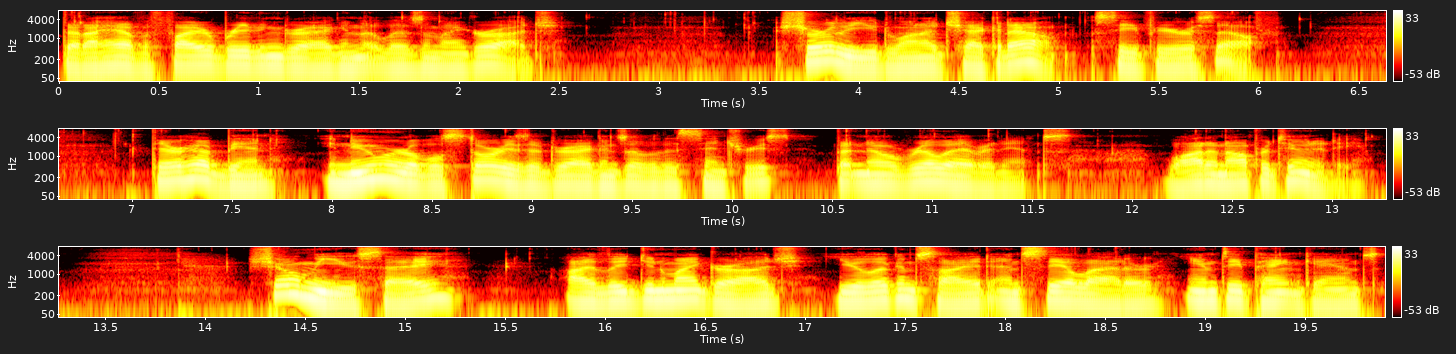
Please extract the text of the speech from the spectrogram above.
that I have a fire breathing dragon that lives in my garage. Surely you'd want to check it out, see for yourself. There have been innumerable stories of dragons over the centuries, but no real evidence. What an opportunity! Show me, you say. I lead you to my garage, you look inside and see a ladder, empty paint cans,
